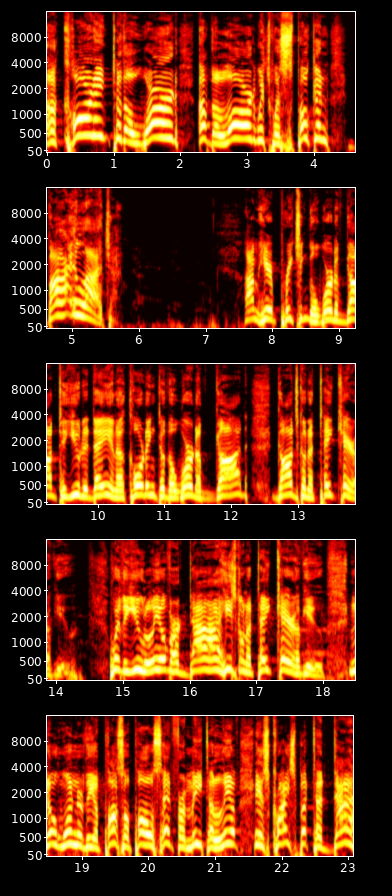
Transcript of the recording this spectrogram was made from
According to the word of the Lord which was spoken by Elijah. I'm here preaching the Word of God to you today, and according to the Word of God, God's going to take care of you. Whether you live or die, He's going to take care of you. No wonder the Apostle Paul said, For me to live is Christ, but to die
